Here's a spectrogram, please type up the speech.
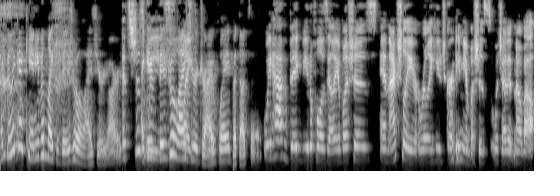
I feel like I can't even like visualize your yard. it's just I can weeds. visualize Like, your driveway, but that's it. We have big, beautiful azalea bushes, and actually really huge gardenia bushes, which I didn't know about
